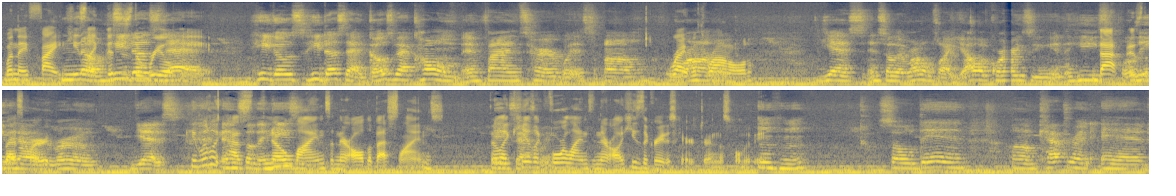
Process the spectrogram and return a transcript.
when they fight. He's no, like, "This he is the does real that. me." He goes. He does that. Goes back home and finds her with um. Right with Ronald. Yes, and so then Ronald's like, "Y'all are crazy," and then he's That is the leaving best out part. of the room. Yes, He literally And has so no lines, and they're all the best lines. They're like he has like four lines, and they're all he's the greatest character in this whole movie. Mm-hmm. So then, um, Catherine and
